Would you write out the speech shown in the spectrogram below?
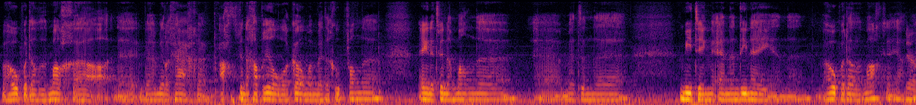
we hopen dat het mag. Eh, eh, we willen graag eh, 28 april komen met een groep van eh, 21 man eh, eh, met een eh, meeting en een diner. En eh, we hopen dat het mag. Ja, Ja. eh,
